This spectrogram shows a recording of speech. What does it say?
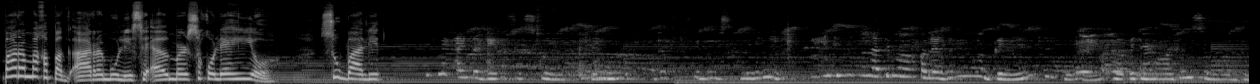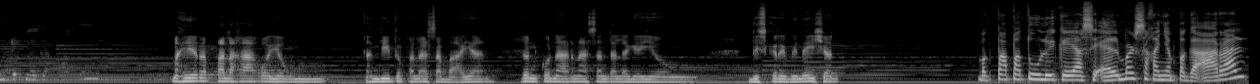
para makapag-aral muli si Elmer sa kolehiyo. Subalit, May Aita dito sa school natin. Dapat ibang school yun Hindi naman natin mga kalagay yung mga ganyan. Okay. Lapit yung mga dyan sa mga bundok na gahapon. Mahirap pala ako yung nandito pala sa bayan. Doon ko naranasan talaga yung discrimination. Magpapatuloy kaya si Elmer sa kanyang pag-aaral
